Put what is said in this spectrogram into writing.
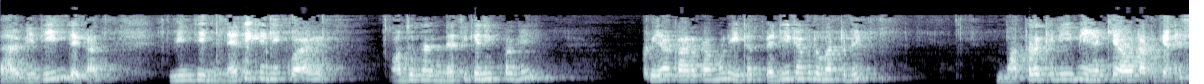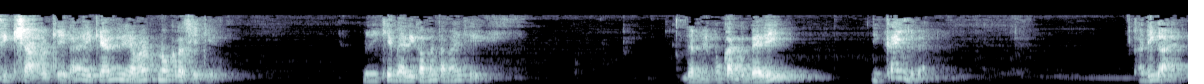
තහ විඳින් දෙකත් විඳින් නැති කෙනෙක් වගේ අඳුන නැති කෙනෙක් වගේ ක්‍රියාකාරකම් වල ඊටත් වැඩි කැපට මට්ටමේ නතර කිරීමේ හැකියාවට අපි කියන්නේ ශික්ෂාව කියලා. ඒ කියන්නේ යමක් නොකර සිටින. මේකේ බැරිකම තමයි තියෙන්නේ. දැන් මේ මොකද්ද බැරි? නිකයින් බෑ. කඩිගාය.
